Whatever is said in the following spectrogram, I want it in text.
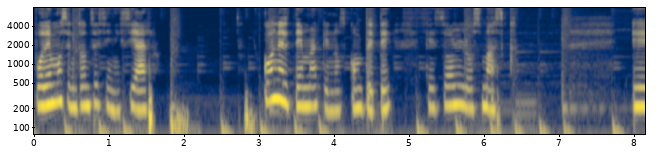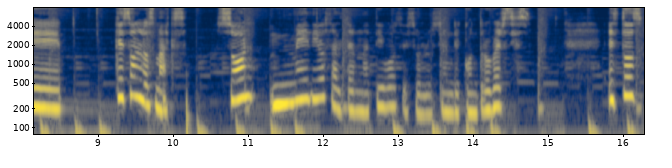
podemos entonces iniciar con el tema que nos compete que son los MASC. Eh, ¿Qué son los MACs? Son medios alternativos de solución de controversias. Estos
